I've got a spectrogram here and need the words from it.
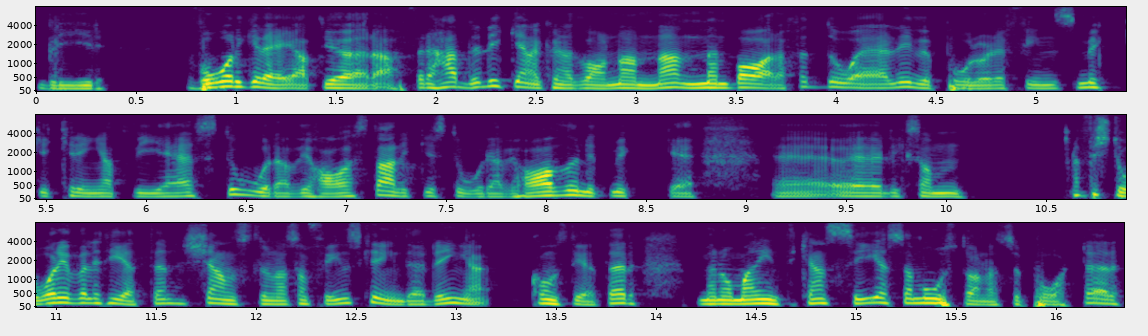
blir vår grej att göra. För det hade lika gärna kunnat vara någon annan, men bara för att då är Liverpool och det finns mycket kring att vi är stora, vi har stark historia, vi har vunnit mycket. Eh, eh liksom, jag förstår rivaliteten, känslorna som finns kring det, det är inga konstigheter. Men om man inte kan se som motståndarsupporter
